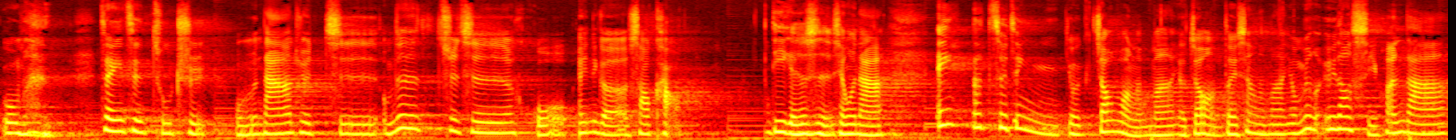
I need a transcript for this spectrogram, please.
我们 这一次出去，我们大家去吃，我们这次去吃火，哎，那个烧烤。第一个就是先问大家。哎，那最近有交往了吗？有交往对象了吗？有没有遇到喜欢的啊？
